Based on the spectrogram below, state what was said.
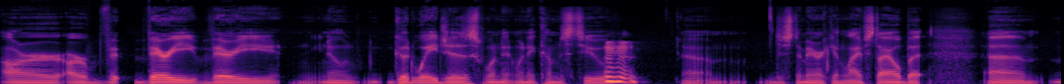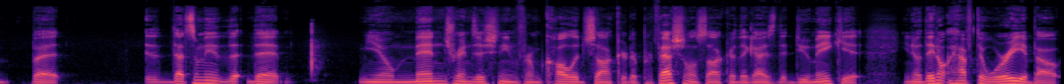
are are v- very very you know good wages when it when it comes to mm-hmm. um, just american lifestyle but um, but that's something that, that you know men transitioning from college soccer to professional soccer the guys that do make it you know they don't have to worry about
